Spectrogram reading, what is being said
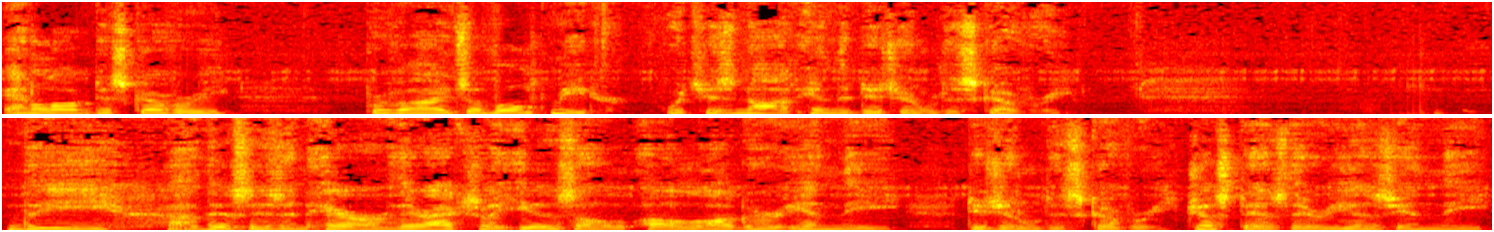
Analog discovery provides a voltmeter, which is not in the digital discovery. The uh, this is an error. There actually is a, a logger in the digital discovery, just as there is in the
